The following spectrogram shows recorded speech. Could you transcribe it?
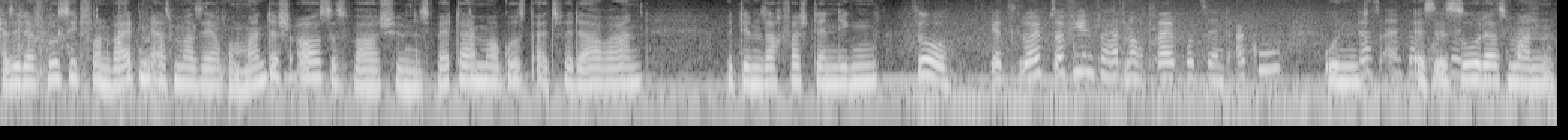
Also der Fluss sieht von weitem erstmal sehr romantisch aus. Es war schönes Wetter im August, als wir da waren mit dem Sachverständigen. So, jetzt läuft es auf jeden Fall, hat noch 3% Akku. Und es ist so, dass man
